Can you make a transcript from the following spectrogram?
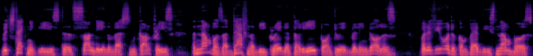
which technically is still Sunday in the Western countries, the numbers are definitely greater $38.28 billion. But if you were to compare these numbers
